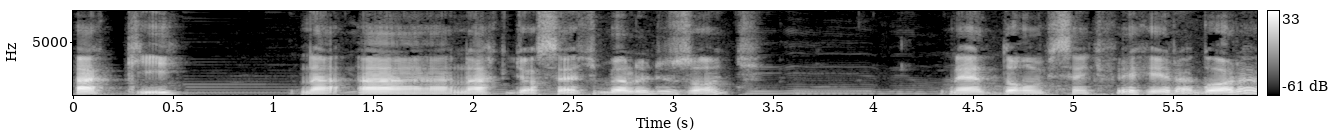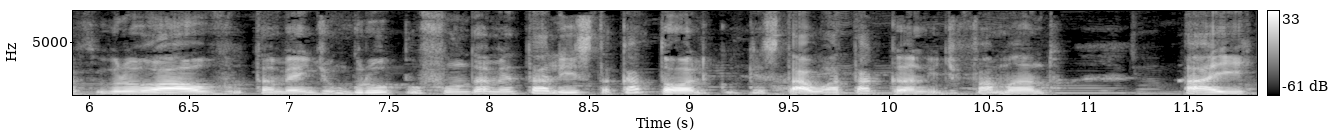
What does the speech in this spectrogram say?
aqui na, a, na Arquidiocese de Belo Horizonte, né, Dom Vicente Ferreira, agora virou alvo também de um grupo fundamentalista católico que está o atacando e difamando aí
